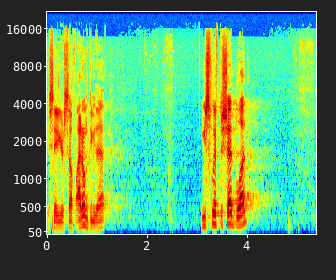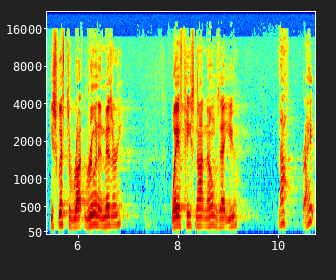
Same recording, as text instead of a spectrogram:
you say to yourself, I don't do that. You swift to shed blood? You swift to ruin and misery? Way of peace not known, is that you? No, right?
